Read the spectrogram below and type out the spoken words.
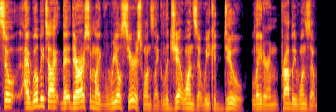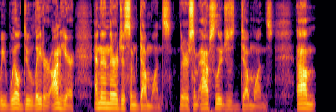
so I will be talking. Th- there are some like real serious ones, like legit ones that we could do later, and probably ones that we will do later on here. And then there are just some dumb ones. There are some absolute just dumb ones. Um,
